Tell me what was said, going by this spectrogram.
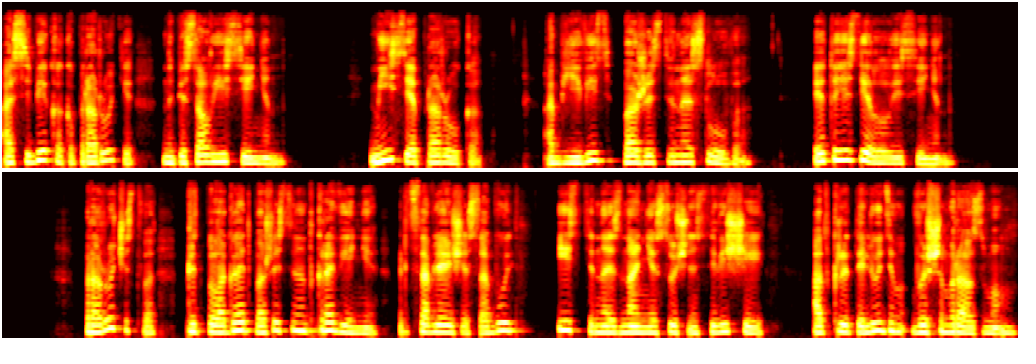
о себе, как о пророке, написал Есенин. Миссия пророка – объявить божественное слово. Это и сделал Есенин. Пророчество предполагает божественное откровение, представляющее собой истинное знание сущности вещей, открытое людям высшим разумом.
